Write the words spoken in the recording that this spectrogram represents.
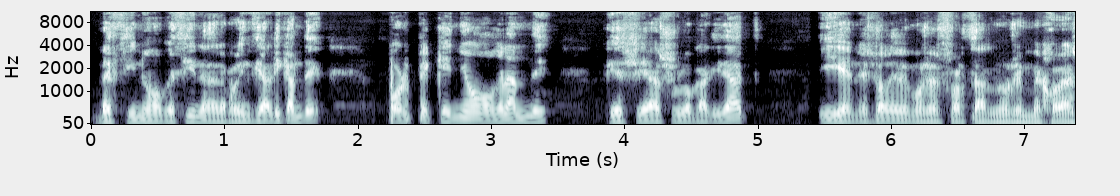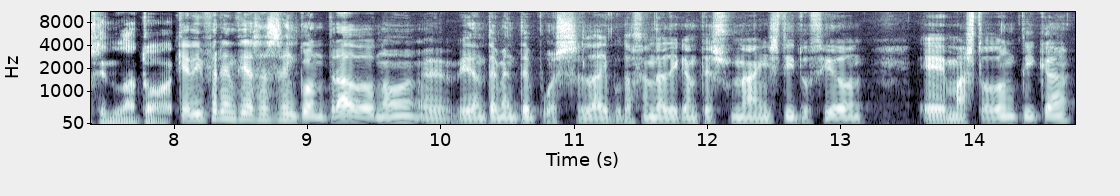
vecino o vecina de la provincia de Alicante, por pequeño o grande que sea su localidad, y en eso debemos esforzarnos en mejorar sin duda todo. ¿Qué diferencias has encontrado? No? Evidentemente, pues la Diputación de Alicante es una institución eh, mastodóntica.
